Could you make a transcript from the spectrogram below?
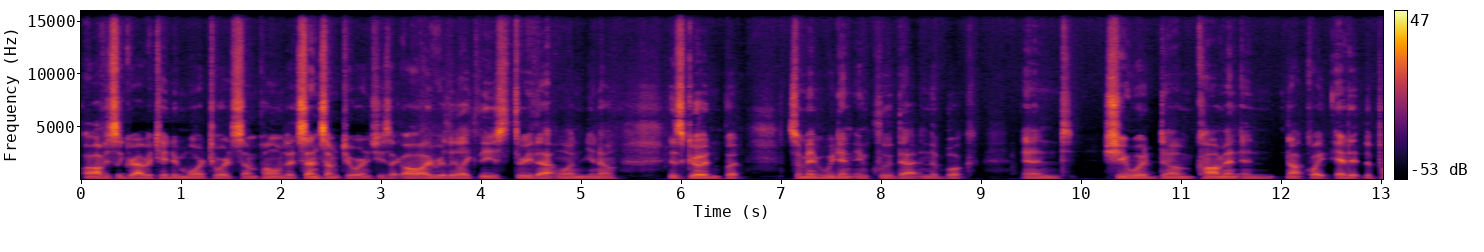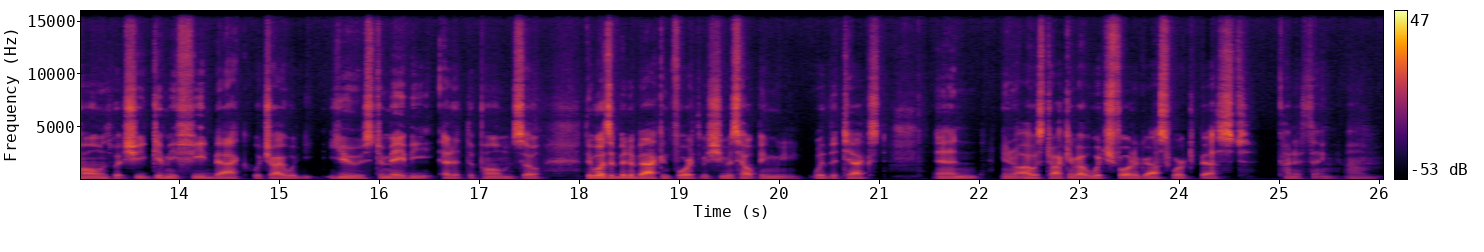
obviously gravitated more towards some poems. I'd sent some to her and she's like, oh, I really like these three. That one, you know, is good. But so maybe we didn't include that in the book. And she would um, comment and not quite edit the poems, but she'd give me feedback, which I would use to maybe edit the poem. So there was a bit of back and forth, but she was helping me with the text. And, you know, I was talking about which photographs worked best kind of thing. Um,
